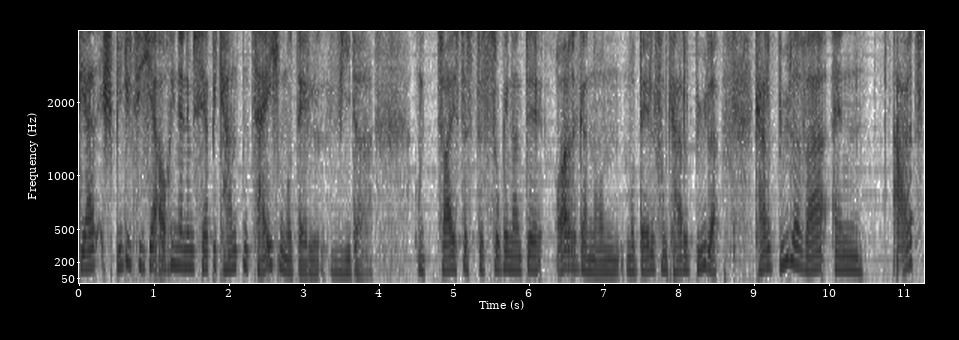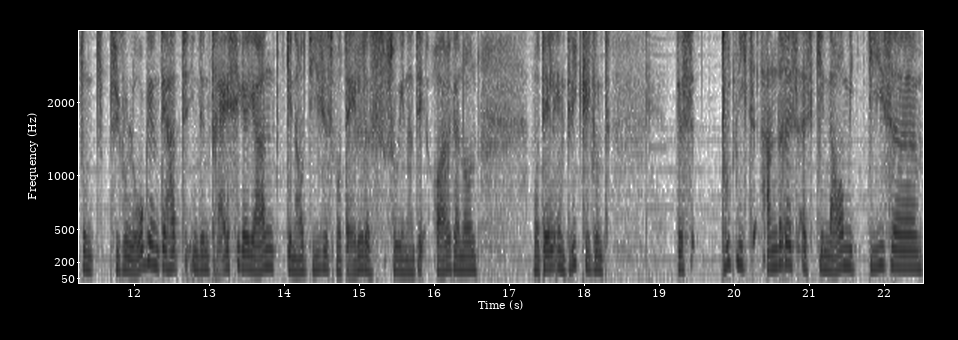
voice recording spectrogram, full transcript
der spiegelt sich ja auch in einem sehr bekannten Zeichenmodell wider. Und zwar ist das das sogenannte Organon-Modell von Karl Bühler. Karl Bühler war ein Arzt und Psychologe und der hat in den 30er Jahren genau dieses Modell, das sogenannte Organon-Modell entwickelt und das tut nichts anderes als genau mit dieser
